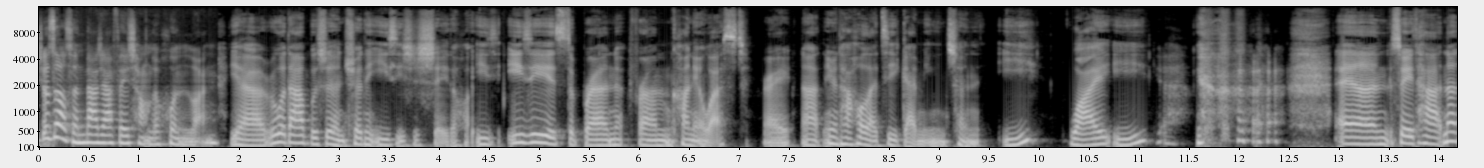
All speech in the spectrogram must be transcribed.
就造成大家非常的混乱。Yeah，如果大家不是很确定 Easy 是谁的话，Easy Easy is the brand from Kanye West，right？那因为他后来自己改名成 E Y E，and 所以他那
